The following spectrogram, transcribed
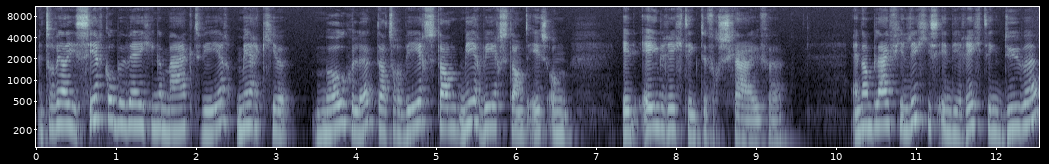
En terwijl je cirkelbewegingen maakt weer, merk je mogelijk dat er weerstand, meer weerstand is om in één richting te verschuiven. En dan blijf je lichtjes in die richting duwen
